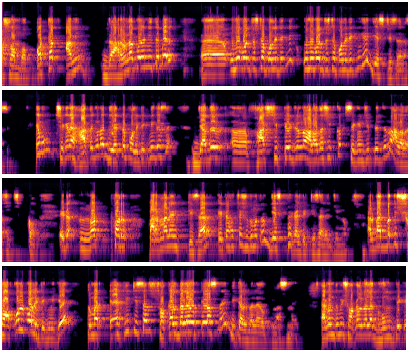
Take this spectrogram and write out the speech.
অসম্ভব। অর্থাৎ আমি ধারণা করে নিতে পারি, আহ উনপঞ্চাশটা পলিটেকনিক উনপঞ্চাশটা পলিটেকনিকে গেস্ট টিচার আছে। এবং সেখানে হাতে গোনা দু একটা পলিটেকনিক আছে, যাদের ফার্স্ট শিফটের জন্য আলাদা শিক্ষক সেকেন্ড শিফটের জন্য আলাদা শিক্ষক। এটা নট ফর পার্মানেন্ট টিচার এটা হচ্ছে শুধুমাত্র গেস্ট ফ্যাকাল্টি টিচারের জন্য। আর বাদ বাকি সকল পলিটেকনিকে তোমার একই টিচার সকালবেলাও ক্লাস নাই বিকাল বেলাও ক্লাস নাই এখন তুমি সকালবেলা ঘুম থেকে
